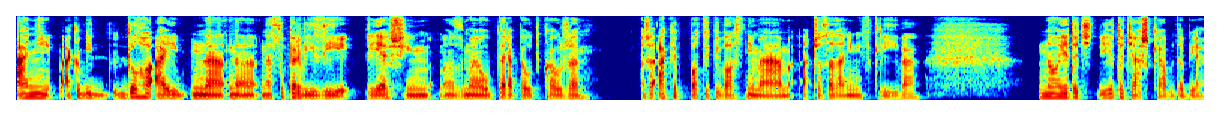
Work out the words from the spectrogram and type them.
ani akoby dlho aj na, na, na supervízii riešim s mojou terapeutkou, že, že aké pocity vlastne mám a čo sa za nimi skrýva. No je to, je to ťažké obdobie,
